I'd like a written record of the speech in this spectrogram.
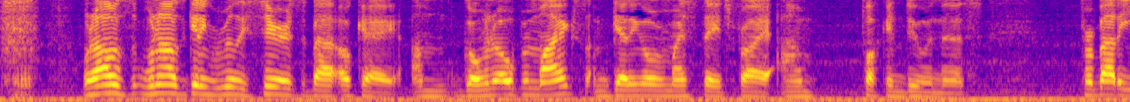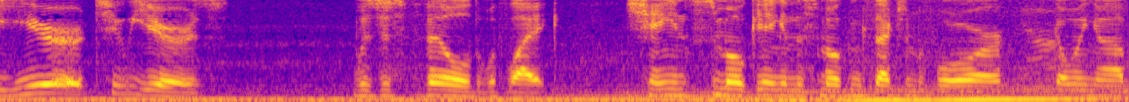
when I was, when I was getting really serious about, okay, I'm going to open mics, I'm getting over my stage fright, I'm fucking doing this. For about a year, two years, was just filled with like chain smoking in the smoking section before yeah. going up,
